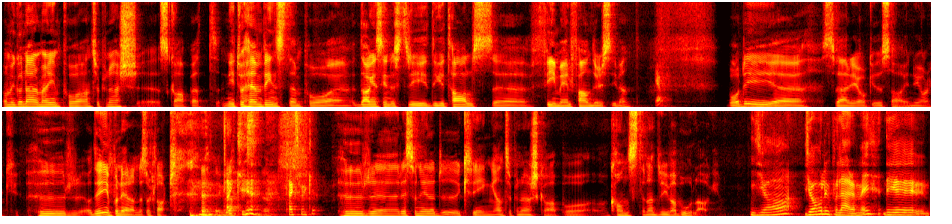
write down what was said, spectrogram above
Om vi går närmare in på entreprenörskapet. Ni tog hem vinsten på eh, Dagens Industri Digitals eh, Female Founders Event. Både i Sverige och USA, i New York. Hur, och det är imponerande såklart. Tack. Tack så mycket. Hur eh, resonerar du kring entreprenörskap och konsten att driva bolag? Ja, jag håller på att lära mig. Det är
